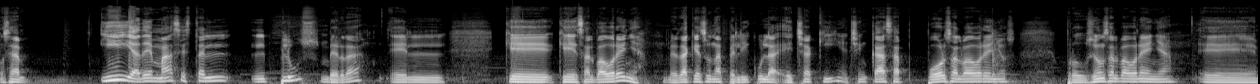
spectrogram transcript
o sea, y además está el, plus, ¿verdad? El que, que, es salvadoreña, ¿verdad? Que es una película hecha aquí, hecha en casa por salvadoreños, producción salvadoreña. Eh,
